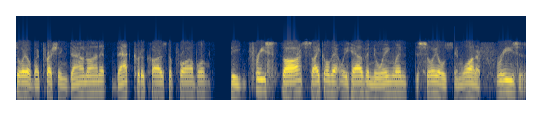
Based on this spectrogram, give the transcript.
soil by pressing down on it. That could have caused a problem. The freeze thaw cycle that we have in New England, the soils and water freezes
